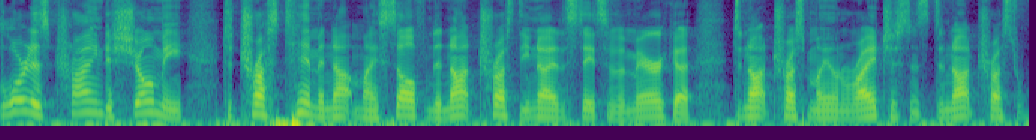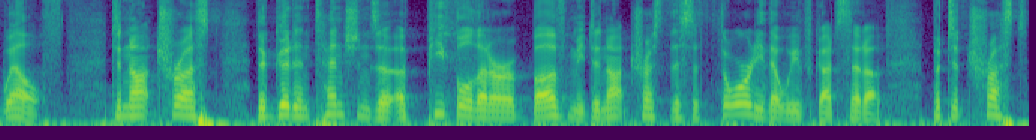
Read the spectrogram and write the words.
Lord is trying to show me to trust Him and not myself, and to not trust the United States of America, to not trust my own righteousness, to not trust wealth, to not trust the good intentions of, of people that are above me, to not trust this authority that we've got set up, but to trust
